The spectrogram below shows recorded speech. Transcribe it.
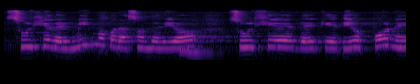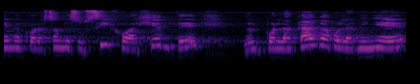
surge del mismo corazón de Dios, mm. surge de que Dios pone en el corazón de sus hijos a gente por la carga, por la niñez,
